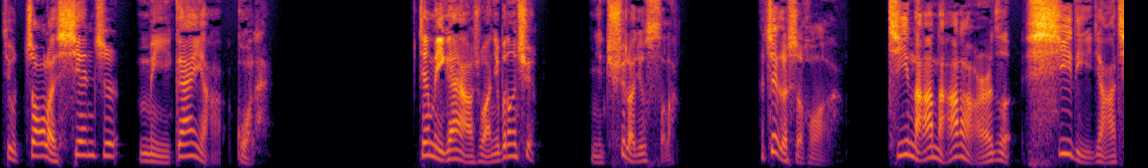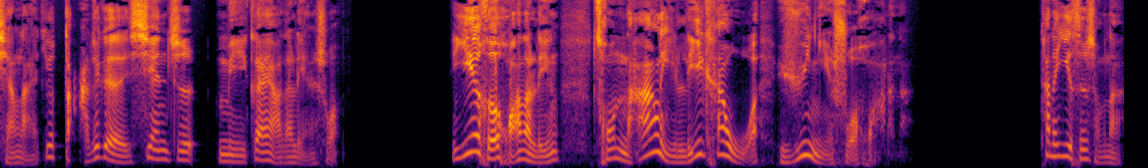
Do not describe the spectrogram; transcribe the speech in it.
就招了先知米该亚过来。这米该亚说：“你不能去，你去了就死了。”这个时候啊，基拿拿的儿子西底家前来，就打这个先知米该亚的脸说。耶和华的灵从哪里离开我与你说话了呢？他的意思是什么呢？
